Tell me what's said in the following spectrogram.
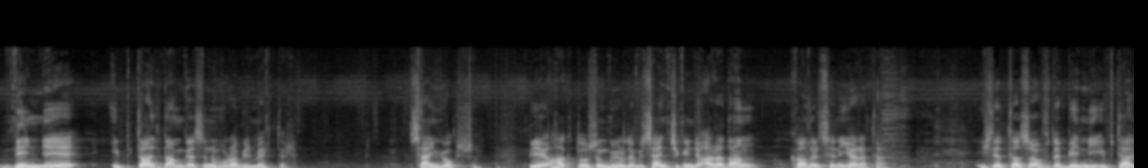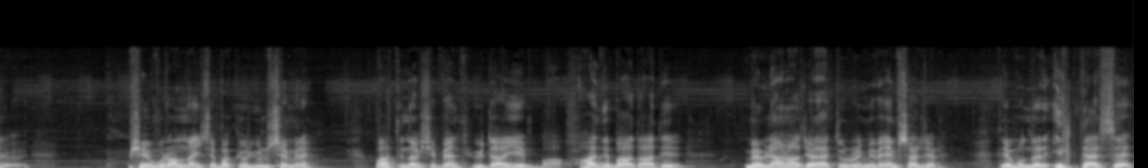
Benliğe iptal damgasını vurabilmektir. Sen yoksun. Bir hak dostum buyurdu ki sen çıkınca aradan kalır seni yaratan. İşte tasavvufta benliği iptal bir şey vuranlar işte bakıyor Yunus Emre, Bahattin Nakşibend, Hüdayi, Hadi Bağdadi, Mevlana Celaleddin Rumi ve emsalleri. Yani bunların ilk dersi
